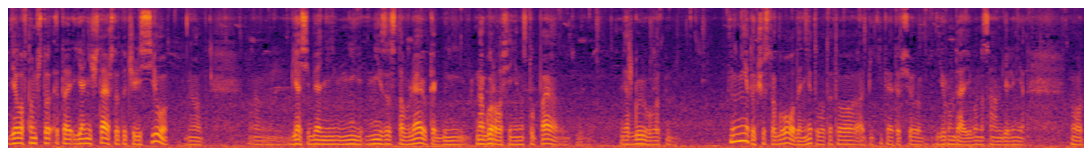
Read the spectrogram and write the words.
дело в том, что это я не считаю, что это через силу. Вот я себя не, не, не заставляю, как бы не, на горло себе не наступаю. Я же говорю, вот ну, нету чувства голода, нету вот этого аппетита, это все ерунда, его на самом деле нет. Вот.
